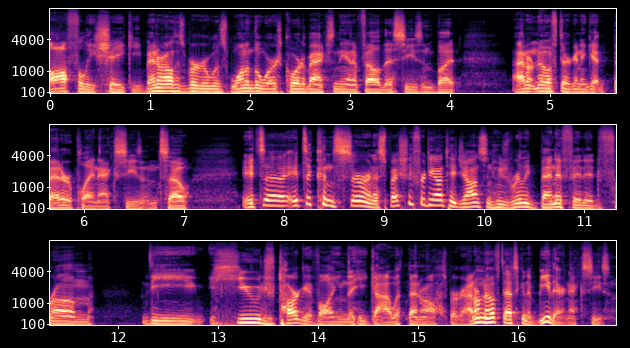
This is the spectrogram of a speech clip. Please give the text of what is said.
awfully shaky. Ben Roethlisberger was one of the worst quarterbacks in the NFL this season, but I don't know if they're going to get better play next season. So it's a it's a concern, especially for Diontae Johnson, who's really benefited from the huge target volume that he got with Ben Roethlisberger. I don't know if that's going to be there next season.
